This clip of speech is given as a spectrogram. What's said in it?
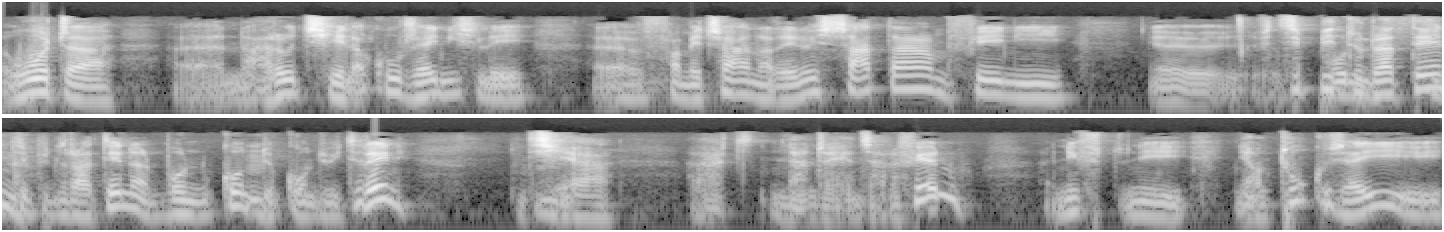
ohatra nahareo tsy ela akory izay nisy ilay fametrahana ireny hoe sata mifehy ny fitsipi-pitondran-tena, ny bonne code de conduite ireny, dia nandray anjara feno ny ny antoko izay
